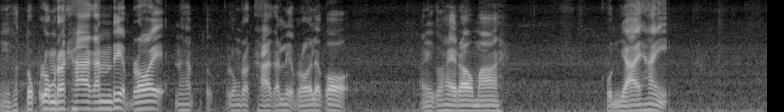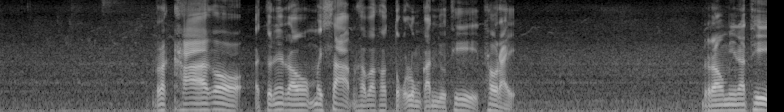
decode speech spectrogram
นี่เขาตกลงราคากันเรียบร้อยนะครับตกลงราคากันเรียบร้อยแล้วก็ อันนี้ก็ให้เรามาขนย้ายให้ ราคาก็ตัวนี้เราไม่ทราบนะครับว่าเขาตกลงกันอยู่ที่เท่าไหร่ เรามีหน้าที่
